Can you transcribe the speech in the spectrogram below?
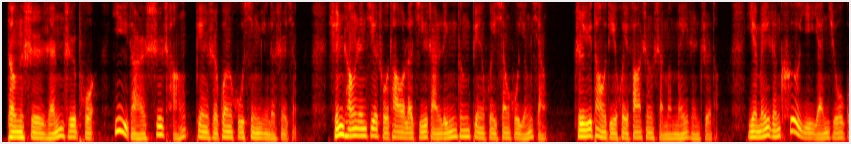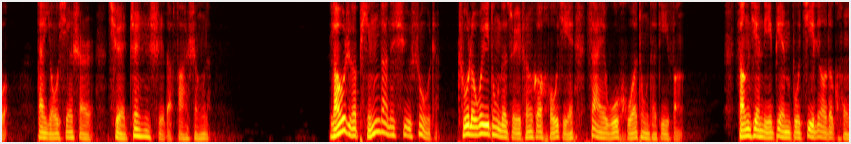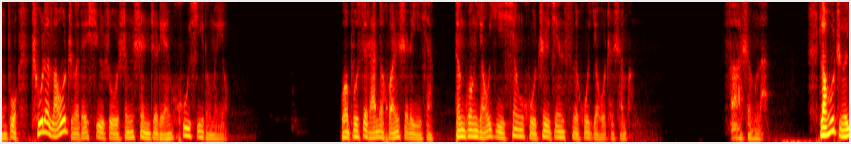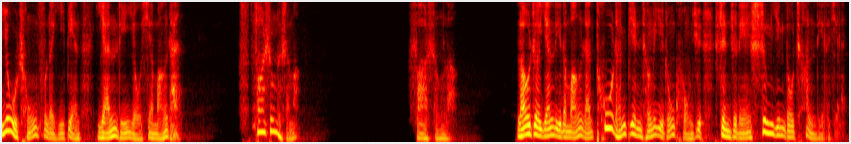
灯是人之魄，一点失常便是关乎性命的事情。寻常人接触到了几盏灵灯，便会相互影响。至于到底会发生什么，没人知道。也没人刻意研究过，但有些事儿却真实的发生了。老者平淡的叙述着，除了微动的嘴唇和喉结，再无活动的地方。房间里遍布寂寥的恐怖，除了老者的叙述声，甚至连呼吸都没有。我不自然的环视了一下，灯光摇曳，相互之间似乎有着什么。发生了。老者又重复了一遍，眼里有些茫然。发生了什么？发生了。老者眼里的茫然突然变成了一种恐惧，甚至连声音都颤栗了起来。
